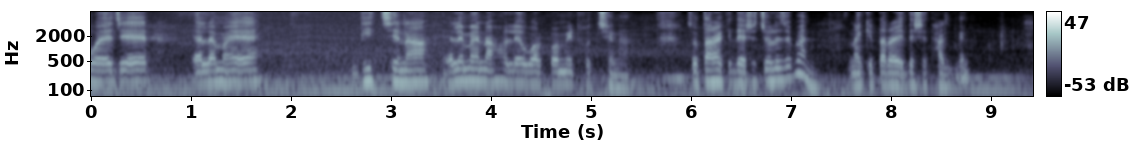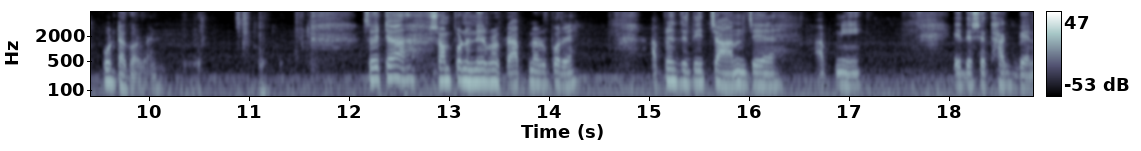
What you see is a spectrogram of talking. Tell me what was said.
ওয়েজের এলএমআই দিচ্ছে না এলএমএ না হলে ওয়ার্ক পারমিট হচ্ছে না। তো তারা কি দেশে চলে যাবেন নাকি তারা এই দেশে থাকবেন? কোনটা করবেন? সো এটা সম্পূর্ণ নির্ভর করে আপনার উপরে। আপনি যদি চান যে আপনি এই দেশে থাকবেন,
